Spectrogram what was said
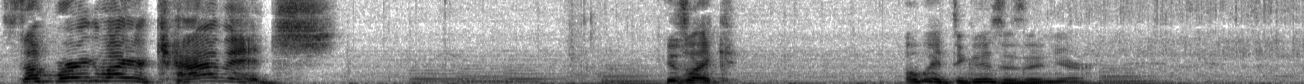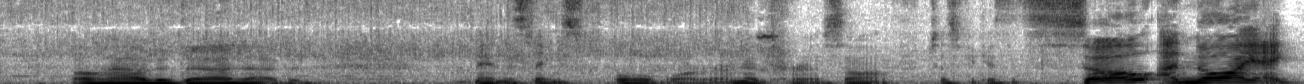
Stop worrying about your cabbage! He's like, Oh wait, the goose is in here. Oh, how did that happen? Man, this thing's full of water. I'm gonna turn this off just because it's so annoying!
